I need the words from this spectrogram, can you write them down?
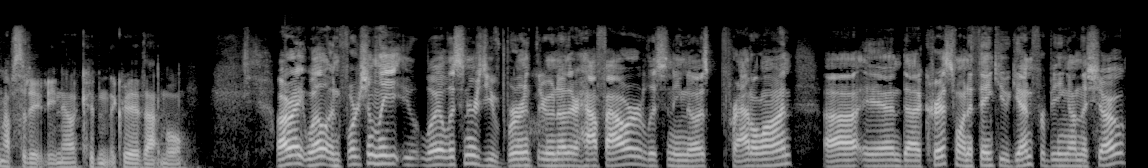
Absolutely. No, I couldn't agree with that more. All right. Well, unfortunately, loyal listeners, you've burned through another half hour listening to us prattle on. Uh, and uh, Chris, want to thank you again for being on the show.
